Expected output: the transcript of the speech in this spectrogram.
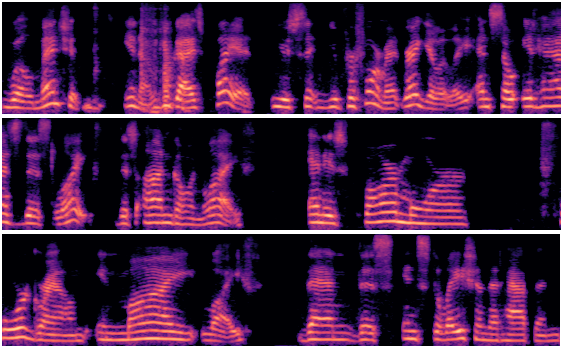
will mentioned you know you guys play it you sing, you perform it regularly and so it has this life this ongoing life and is far more foreground in my life than this installation that happened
